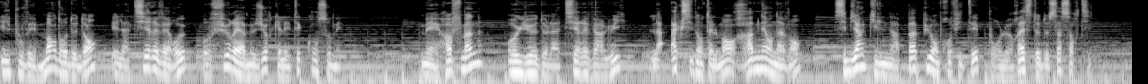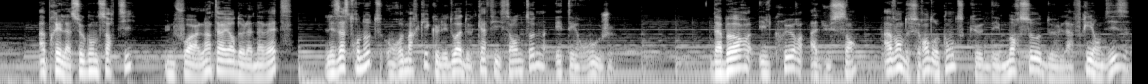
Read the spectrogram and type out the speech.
ils pouvaient mordre dedans et la tirer vers eux au fur et à mesure qu'elle était consommée. Mais Hoffman, au lieu de la tirer vers lui, l'a accidentellement ramenée en avant, si bien qu'il n'a pas pu en profiter pour le reste de sa sortie. Après la seconde sortie, une fois à l'intérieur de la navette, les astronautes ont remarqué que les doigts de Cathy Thornton étaient rouges. D'abord, ils crurent à du sang, avant de se rendre compte que des morceaux de la friandise,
